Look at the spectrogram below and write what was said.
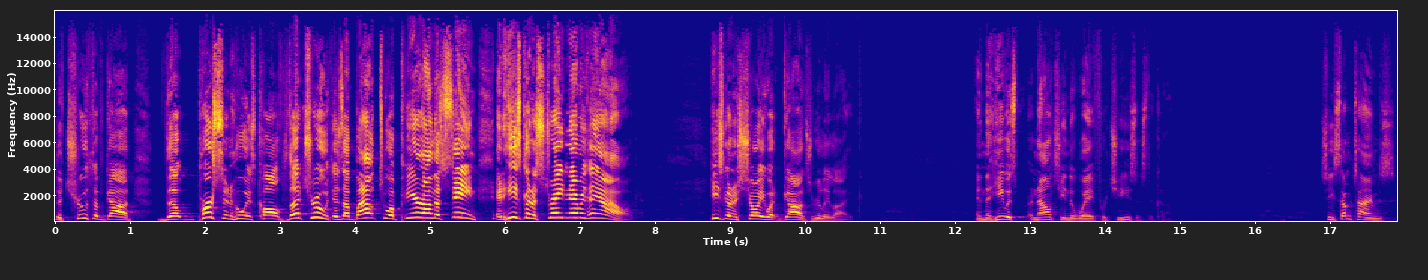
the truth of God, the person who is called the truth is about to appear on the scene, and he's going to straighten everything out. He's going to show you what God's really like. And that he was announcing the way for Jesus to come. See, sometimes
